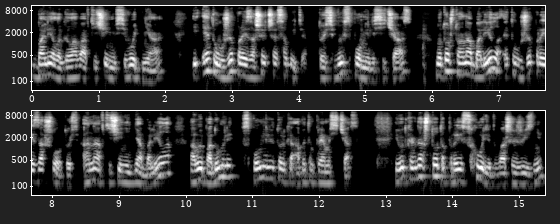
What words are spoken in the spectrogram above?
болела голова в течение всего дня, и это уже произошедшее событие. То есть вы вспомнили сейчас, но то, что она болела, это уже произошло. То есть она в течение дня болела, а вы подумали, вспомнили только об этом прямо сейчас. И вот когда что-то происходит в вашей жизни,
